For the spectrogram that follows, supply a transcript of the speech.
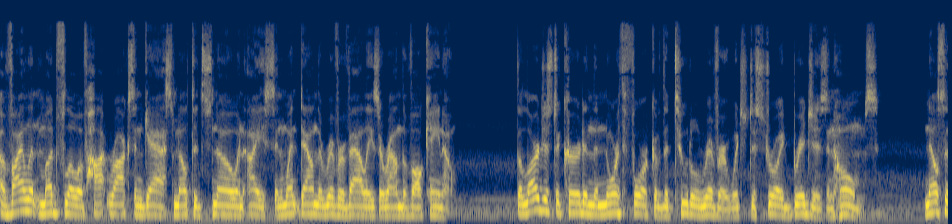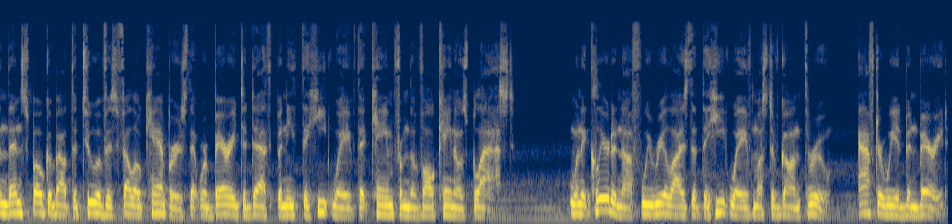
A violent mudflow of hot rocks and gas melted snow and ice and went down the river valleys around the volcano. The largest occurred in the North Fork of the Toutle River, which destroyed bridges and homes. Nelson then spoke about the two of his fellow campers that were buried to death beneath the heat wave that came from the volcano's blast. When it cleared enough, we realized that the heat wave must have gone through, after we had been buried,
